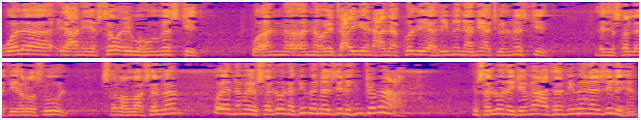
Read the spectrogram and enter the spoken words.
ولا يعني يستوعبه المسجد وأن أنه يتعين على كل أهل منى أن يأتوا المسجد الذي صلى فيه الرسول صلى الله عليه وسلم وإنما يصلون في منازلهم جماعة. يصلون جماعة في منازلهم.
